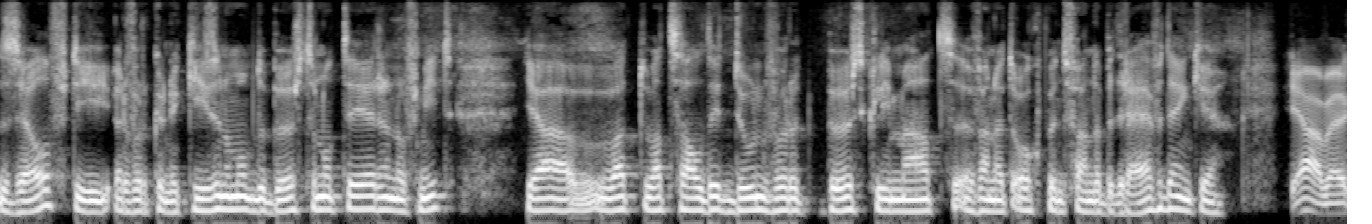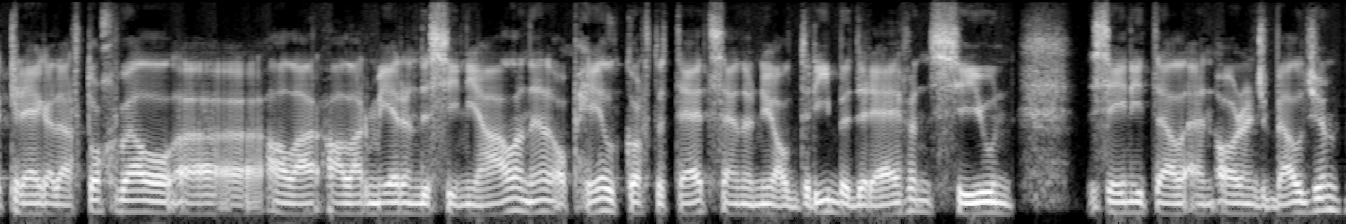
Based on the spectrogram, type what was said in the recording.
zelf die ervoor kunnen kiezen om op de beurs te noteren of niet. Ja, wat, wat zal dit doen voor het beursklimaat van het oogpunt van de bedrijven, denk je? Ja, wij krijgen daar toch wel uh, alarmerende signalen. Hè. Op heel korte tijd zijn er nu al drie bedrijven, Sioen, Zenitel en Orange Belgium,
